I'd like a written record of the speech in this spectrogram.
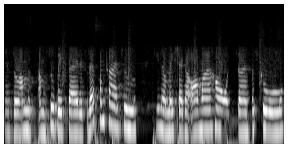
And so I'm I'm super excited. So that's what I'm trying to, you know, make sure I got all my homework done for school,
